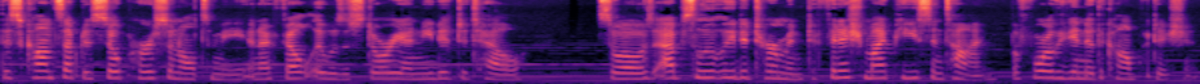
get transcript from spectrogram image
This concept is so personal to me, and I felt it was a story I needed to tell, so I was absolutely determined to finish my piece in time before the end of the competition.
